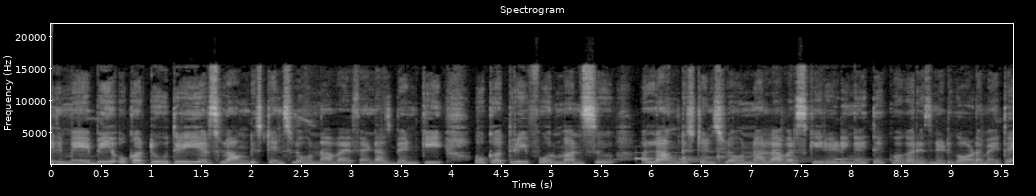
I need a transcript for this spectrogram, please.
ఇది మేబీ ఒక టూ త్రీ ఇయర్స్ లాంగ్ డిస్టెన్స్లో ఉన్న వైఫ్ అండ్ హస్బెండ్కి ఒక త్రీ ఫోర్ మంత్స్ లాంగ్ డిస్టెన్స్లో ఉన్న లవర్స్కి రీడింగ్ అయితే ఎక్కువగా రెజినేట్ కావడం అయితే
